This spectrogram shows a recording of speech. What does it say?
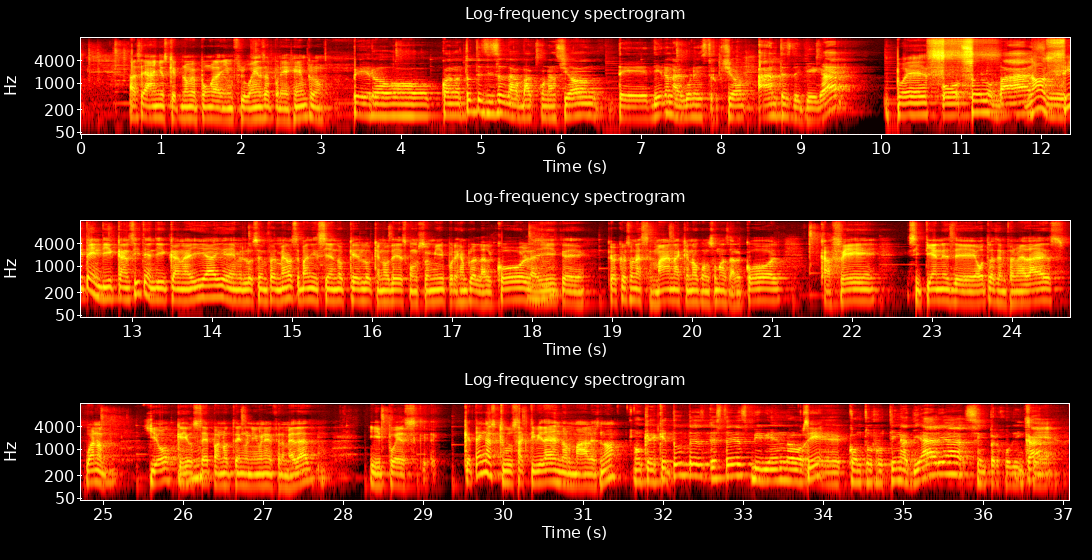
Hace años que no me pongo la influenza, por ejemplo. Pero cuando tú te hiciste la vacunación, ¿te dieron alguna instrucción antes de llegar? Pues... ¿O solo vas? No, y- sí te indican, sí te indican. Ahí hay, eh, los enfermeros te van diciendo qué es lo que no debes consumir. Por ejemplo, el alcohol, ahí que creo que es una semana que no consumas alcohol, café. Si tienes de otras enfermedades, bueno, yo que yo sepa no tengo ninguna enfermedad. Y pues que, que tengas tus actividades normales, ¿no? Ok, que tú te- estés viviendo Sí. eh, con tu rutina diaria sin perjudicar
